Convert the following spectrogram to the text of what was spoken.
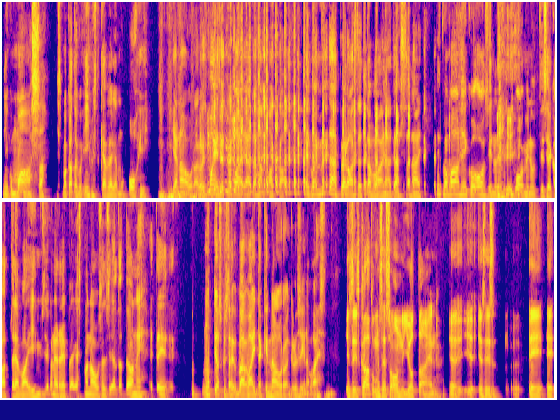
niinku maassa. Sitten mä katson, kun ihmiset kävelee mun ohi ja nauraa. Sitten mä olisin, että mä vaan jään tähän makaan. Että mä en mitään pelastettavaa enää tässä näin. Nyt mä vaan niinku oon siinä niinku puoli minuuttia siellä kattelen vaan ihmisiä, kun ne repee. Ja sitten mä nousen sieltä, että on niin, että ei, mutta joskus mä, mä itsekin nauroin kyllä siinä vaiheessa. Ja siis kaatumisessa on jotain, ja, ja, ja siis ei, ei,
